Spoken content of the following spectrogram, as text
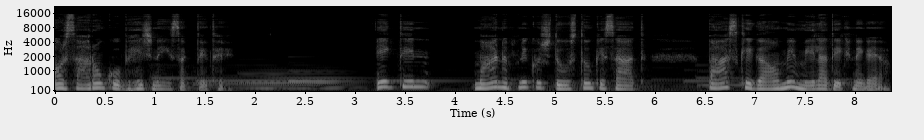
और सारों को भेज नहीं सकते थे। एक दिन मान अपने कुछ दोस्तों के साथ पास के गाँव में मेला देखने गया।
